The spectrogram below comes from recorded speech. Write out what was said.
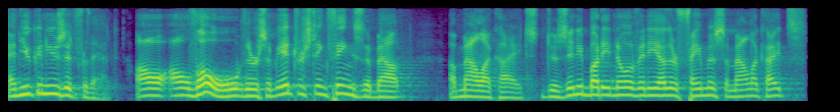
and you can use it for that. Al- Although there's some interesting things about Amalekites. Does anybody know of any other famous Amalekites?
